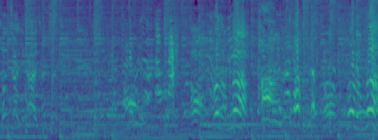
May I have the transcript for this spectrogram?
천천히 가, 천천히. 어, 더 넘나? 어, 더 넘나?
